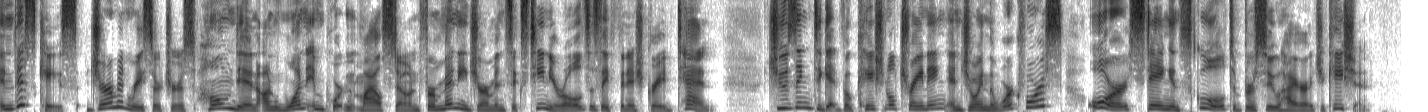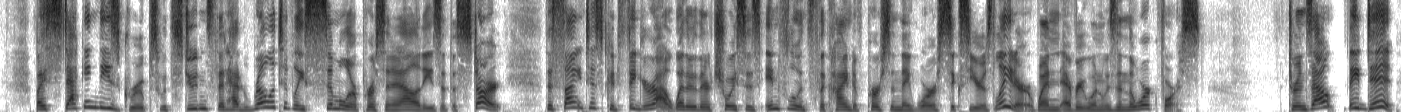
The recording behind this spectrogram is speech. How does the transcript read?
In this case, German researchers homed in on one important milestone for many German 16 year olds as they finish grade 10 choosing to get vocational training and join the workforce, or staying in school to pursue higher education. By stacking these groups with students that had relatively similar personalities at the start, the scientists could figure out whether their choices influenced the kind of person they were six years later when everyone was in the workforce. Turns out they did.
